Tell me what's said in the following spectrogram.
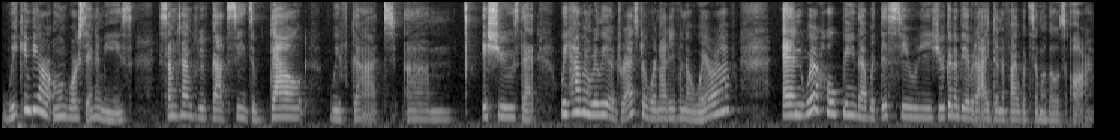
we can be our own worst enemies. Sometimes we've got seeds of doubt, we've got um, issues that we haven't really addressed or we're not even aware of. And we're hoping that with this series, you're going to be able to identify what some of those are.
